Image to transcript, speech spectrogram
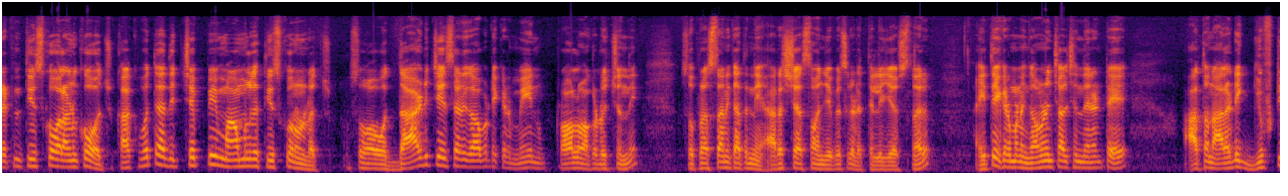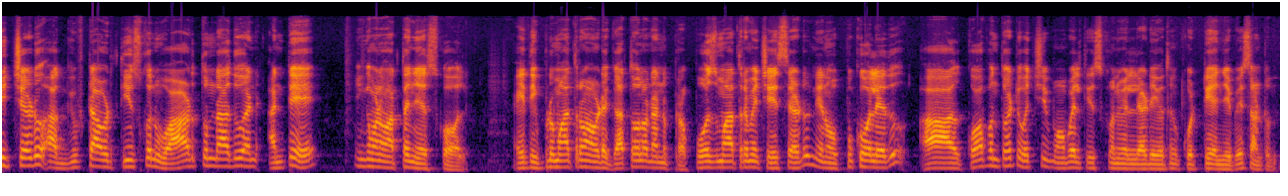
రిటర్న్ తీసుకోవాలనుకోవచ్చు. కాకపోతే అది చెప్పి మామూలుగా తీసుకొని ఉండొచ్చు. సో దాడి చేశాడు కాబట్టి ఇక్కడ మెయిన్ ప్రాబ్లం అక్కడ వచ్చింది. సో ప్రస్తుతానికి అతన్ని అరెస్ట్ చేస్తామని చెప్పేసి ఇక్కడ తెలియజేస్తున్నారు. అయితే ఇక్కడ మనం గమనించాల్సింది ఏంటంటే అతను ఆల్రెడీ గిఫ్ట్ ఇచ్చాడు. ఆ గిఫ్ట్ ఆవిడ తీసుకొని వాడుతున్నాడు అని అంటే ఇంకా మనం అర్థం చేసుకోవాలి. అయితే ఇప్పుడు మాత్రం ఆవిడ గతంలో నన్ను ప్రపోజ్ మాత్రమే చేశాడు. నేను ఒప్పుకోలేదు. ఆ కోపంతో వచ్చి మొబైల్ తీసుకొని వెళ్ళాడు ఈ విధంగా కొట్టి అని చెప్పేసి అంటుంది.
